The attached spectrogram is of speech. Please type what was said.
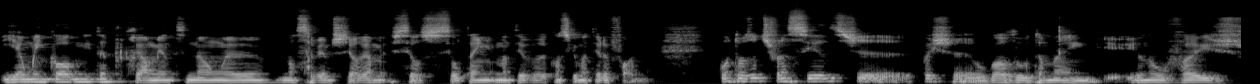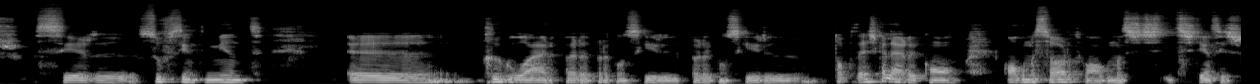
e é uma incógnita porque realmente não, uh, não sabemos se ele, se ele, se ele tem, manteve, conseguiu manter a forma. Quanto aos outros franceses, uh, pois o Godot também eu não o vejo ser suficientemente regular para, para conseguir, para conseguir uh, top 10, se calhar com, com alguma sorte, com algumas desistências,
